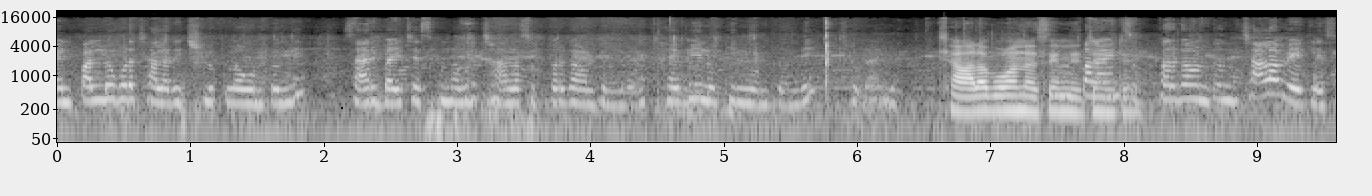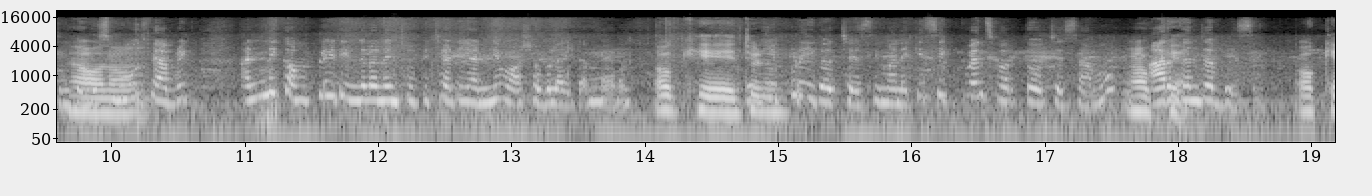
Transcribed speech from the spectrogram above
అండ్ పళ్ళు కూడా చాలా రిచ్ లుక్లో ఉంటుంది. సారీ బై చేసుకున్నా కూడా చాలా సూపర్గా ఉంటుంది. హెవీ లుకింగ్ ఉంటుంది. చూడండి. చాలా బాగుంది అసలు నిజంటే సూపర్గా ఉంటుంది. చాలా వెయిట్ లెస్ ఉంటుంది. అవును. స్మూత్ ఫ్యాబ్రిక్ అన్ని కంప్లీట్ ఇందులో నేను చూపించేటి అన్ని వాషబుల్ ఐటమ్ మేడం ఓకే చూడండి. ఇప్పుడు ఇది వచ్చేసి మనకి సీక్వెన్స్ వర్క్తో వచ్చేసాము. ఆర్గంజా బేసిక్ ఓకే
